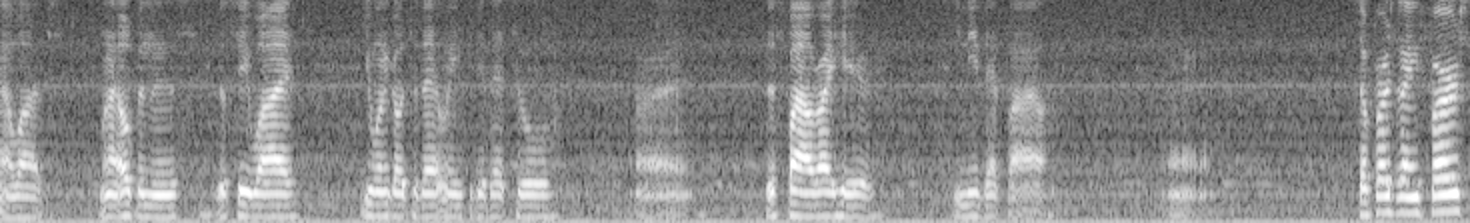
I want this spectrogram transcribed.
Now watch. When I open this, you'll see why you want to go to that link to get that tool. Alright. This file right here. You need that file. Alright. So first things first,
